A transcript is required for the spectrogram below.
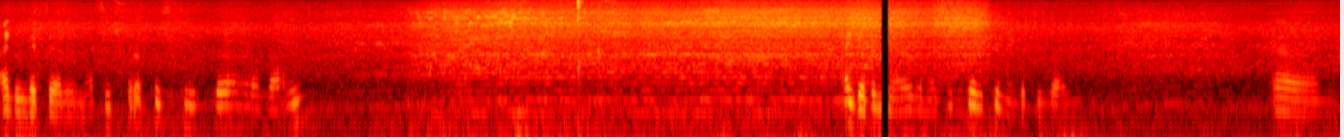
I don't get any message for a positive uh, value. I get an error message for a negative value. Um,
